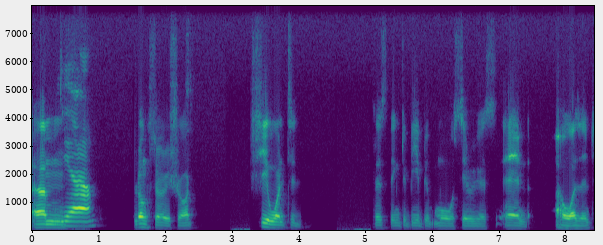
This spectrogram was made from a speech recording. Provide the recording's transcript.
um, yeah. long story short, she wanted this thing to be a bit more serious, and I wasn't.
